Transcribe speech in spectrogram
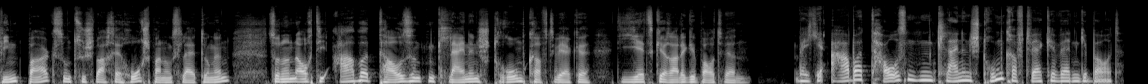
Windparks und zu schwache Hochspannungsleitungen, sondern auch die abertausenden kleinen Stromkraftwerke, die jetzt gerade gebaut werden. Welche abertausenden kleinen Stromkraftwerke werden gebaut?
